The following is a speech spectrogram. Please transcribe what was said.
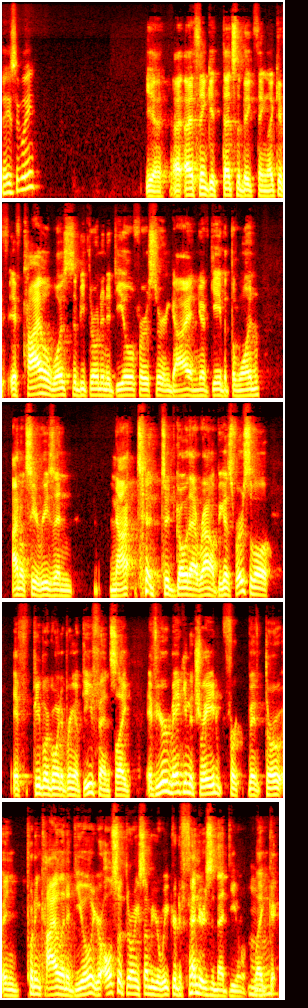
basically? Yeah, I, I, think it that's the big thing. Like if if Kyle was to be thrown in a deal for a certain guy and you have Gabe at the one, I don't see a reason not to, to go that route. Because first of all, if people are going to bring up defense, like if you're making the trade for throw and putting Kyle in a deal, you're also throwing some of your weaker defenders in that deal. Mm-hmm. Like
